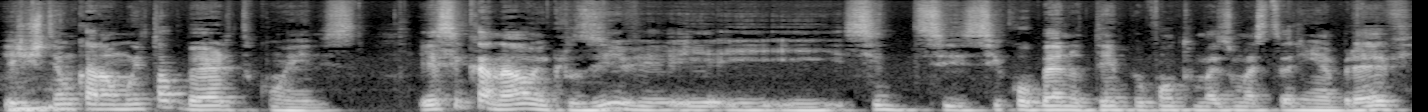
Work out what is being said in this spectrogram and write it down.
E a gente uhum. tem um canal muito aberto com eles. Esse canal, inclusive, e, e, e se, se, se, couber no tempo, eu conto mais uma historinha breve.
